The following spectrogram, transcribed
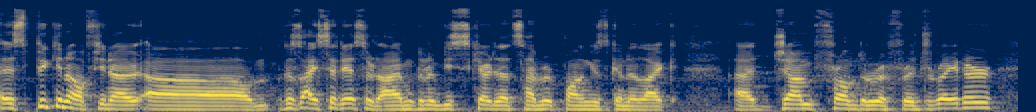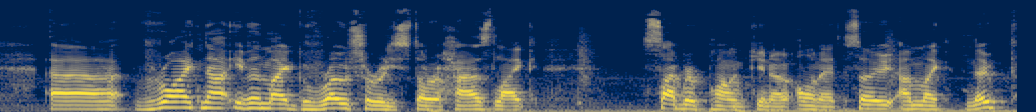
Uh, speaking of, you know, um, because I said yesterday I'm gonna be scared that Cyberpunk is gonna like uh, jump from the refrigerator. Uh, right now, even my grocery store has like Cyberpunk, you know, on it. So I'm like, nope,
